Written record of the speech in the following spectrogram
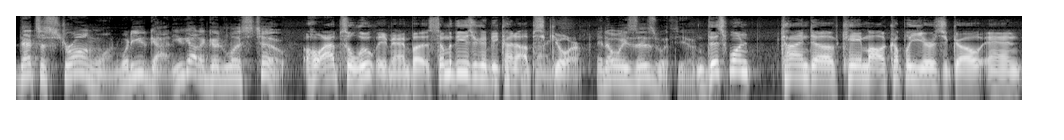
That's a strong one. What do you got? You got a good list too. Oh, absolutely, man. But some of these are going to be kind of obscure. It always is with you. This one kind of came out a couple years ago, and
